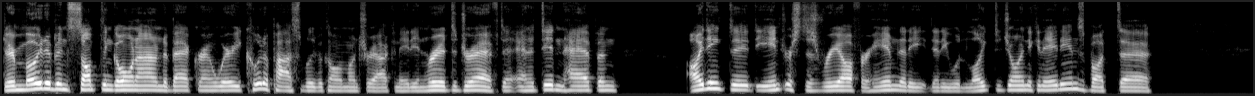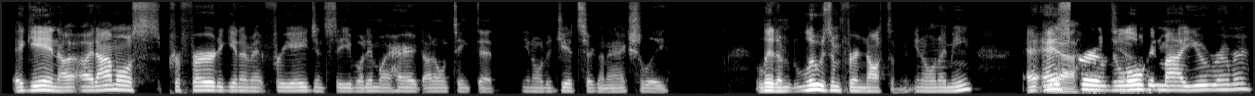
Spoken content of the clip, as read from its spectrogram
there might have been something going on in the background where he could have possibly become a Montreal Canadian right at the draft, and it didn't happen. I think the the interest is real for him that he that he would like to join the Canadians, but uh, again, I, would almost prefer to get him at free agency. But in my heart, I don't think that you know the Jets are going to actually let him lose him for nothing. You know what I mean? As yeah, for the yeah. Logan Mailloux rumor,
